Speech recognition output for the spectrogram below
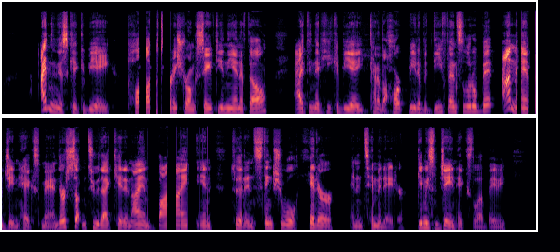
I think this kid could be a plus pretty strong safety in the NFL. I think that he could be a kind of a heartbeat of a defense a little bit. I'm in on Jaden Hicks, man. There's something to that kid, and I am buying into that instinctual hitter and intimidator. Give me some Jaden Hicks love, baby.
